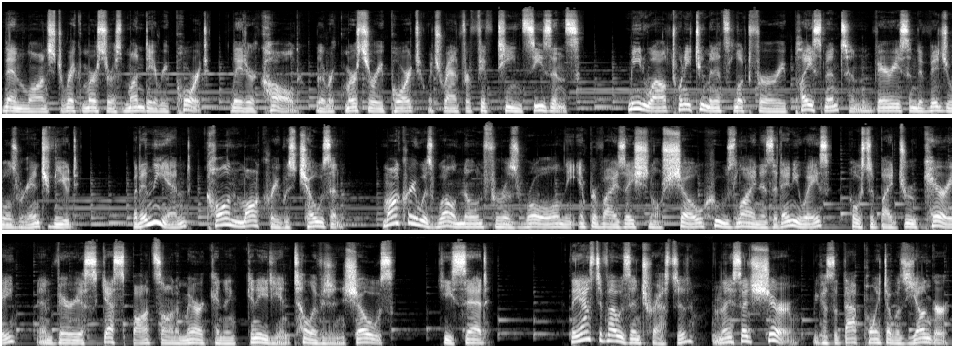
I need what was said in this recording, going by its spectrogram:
then launched Rick Mercer's Monday Report, later called The Rick Mercer Report, which ran for 15 seasons. Meanwhile, 22 Minutes looked for a replacement and various individuals were interviewed. But in the end, Colin Mochrie was chosen. Mochrie was well known for his role in the improvisational show Whose Line Is It Anyways, hosted by Drew Carey, and various guest spots on American and Canadian television shows. He said, they asked if I was interested, and I said sure, because at that point I was younger.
